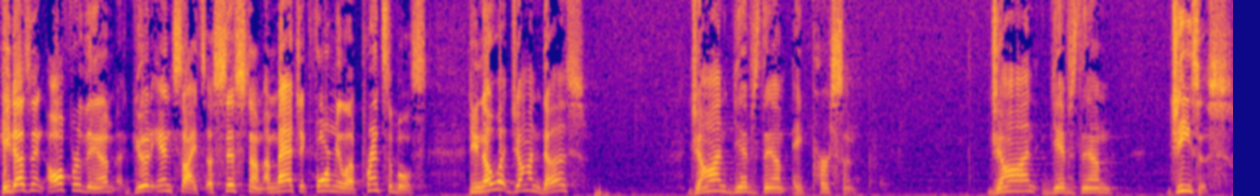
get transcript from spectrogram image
He doesn't offer them good insights, a system, a magic formula, principles. Do you know what John does? John gives them a person. John gives them Jesus.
